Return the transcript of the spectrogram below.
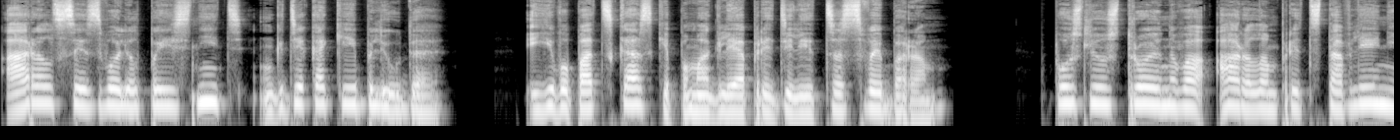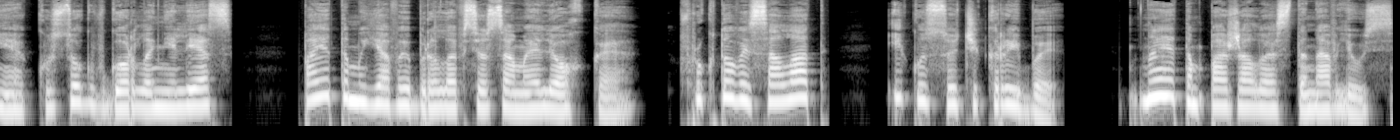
Арлс соизволил пояснить, где какие блюда. Его подсказки помогли определиться с выбором. После устроенного Арлом представления кусок в горло не лез, поэтому я выбрала все самое легкое: фруктовый салат и кусочек рыбы. На этом, пожалуй, остановлюсь.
